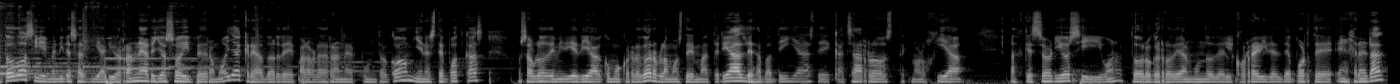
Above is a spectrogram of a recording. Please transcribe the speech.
a todos y bienvenidos al Diario Runner. Yo soy Pedro Moya, creador de palabraderunner.com y en este podcast os hablo de mi día a día como corredor. Hablamos de material, de zapatillas, de cacharros, tecnología, accesorios y bueno, todo lo que rodea el mundo del correr y del deporte en general.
